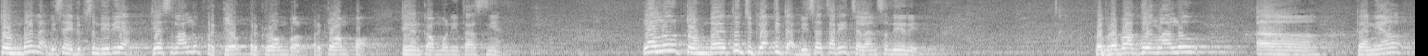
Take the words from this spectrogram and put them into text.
domba tidak bisa hidup sendirian. Dia selalu bergerombol, berkelompok dengan komunitasnya. Lalu domba itu juga tidak bisa cari jalan sendiri. Beberapa waktu yang lalu uh, Daniel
